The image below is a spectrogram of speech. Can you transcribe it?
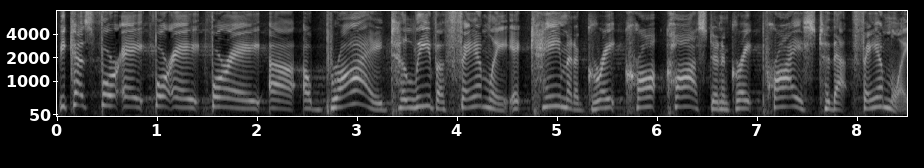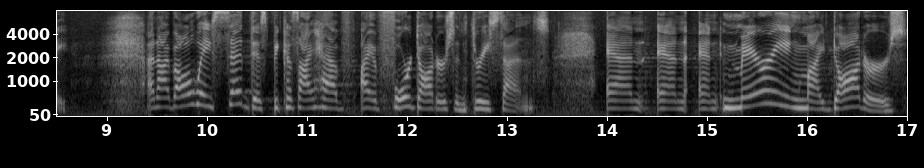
Because for a for a for a uh, a bride to leave a family, it came at a great cost and a great price to that family. And I've always said this because I have I have four daughters and three sons. And and and marrying my daughters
